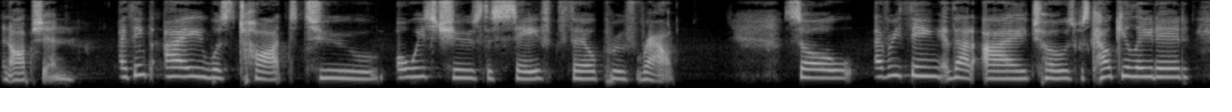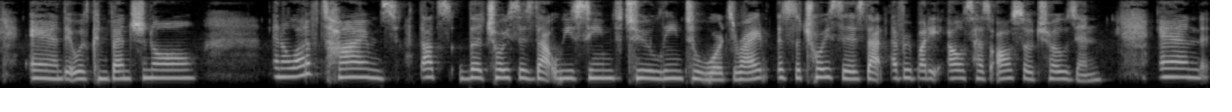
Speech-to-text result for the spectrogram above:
an option. I think I was taught to always choose the safe, fail proof route. So everything that I chose was calculated and it was conventional. And a lot of times that's the choices that we seemed to lean towards, right? It's the choices that everybody else has also chosen. And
